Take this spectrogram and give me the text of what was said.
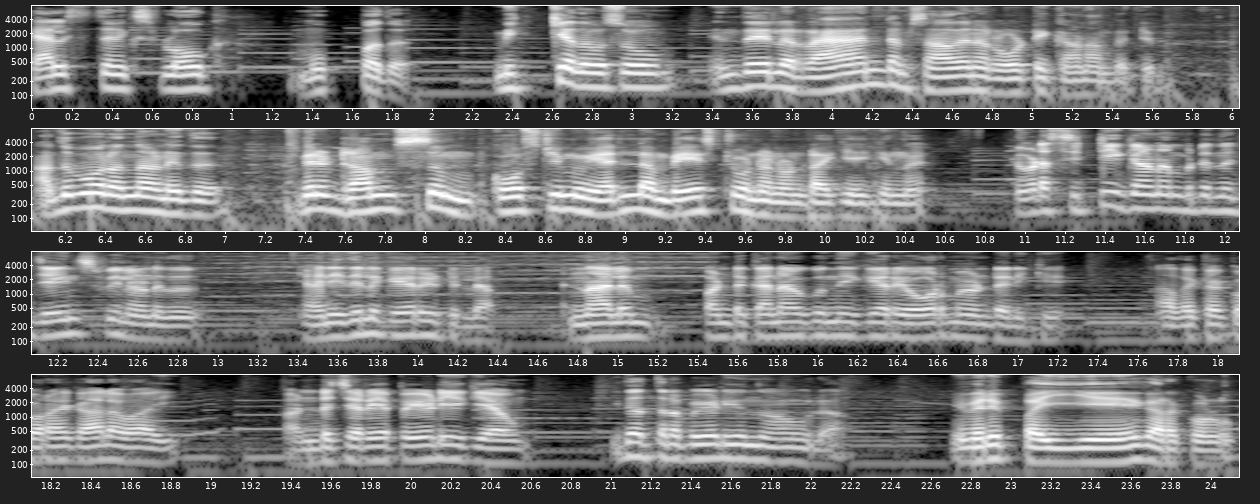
കാലിസ്റ്റനിക്സ് വ്ലോഗ് മുപ്പത്. മിക്ക ദിവസവും എന്തെങ്കിലും റാൻഡം സാധനം റോട്ടിൽ കാണാൻ പറ്റും. അതുപോലൊന്നാണ് ഇത്. ഇവർ ഡ്രംസും കോസ്റ്റ്യൂമും എല്ലാം വേസ്റ്റ് കൊണ്ടാണ് ഉണ്ടാക്കിയിരിക്കുന്നത്. ഇവിടെ സിറ്റി കാണാൻ പറ്റുന്ന ജെയിൻസ് ഫീലാണിത് ഞാൻ ഇതിൽ കയറിയിട്ടില്ല എന്നാലും പണ്ട് കനാകുന്നി കയറിയ ഓർമ്മയുണ്ട് എനിക്ക്. അതൊക്കെ കുറേ കാലമായി. പണ്ട് ചെറിയ പേടിയൊക്കെ ആവും. ഇതത്ര പേടിയൊന്നും ആവൂല. ഇവർ പയ്യേ കറക്കുള്ളൂ.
